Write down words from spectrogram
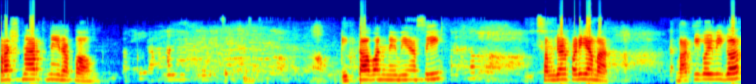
પ્રશ્નાર્થની રકમ. એકાવન નેવ્યાસી. સમજણ પડી આમાં? બાકી કોઈ વિગત?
